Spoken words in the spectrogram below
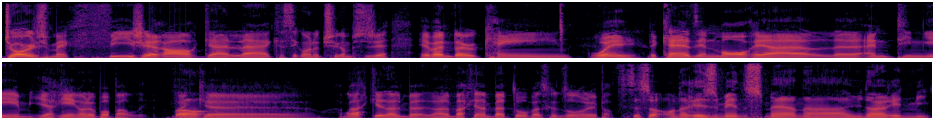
George McPhee, Gérard Galland, qu'est-ce qu'on a touché comme sujet? Evander Kane, oui. le Canadien de Montréal, Anthony il n'y a rien qu'on n'a pas parlé. Bon. Fait que, embarquer dans, le, dans, embarquer dans le bateau parce que nous autres, on est partis. C'est ça, on a résumé une semaine en une heure et demie.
